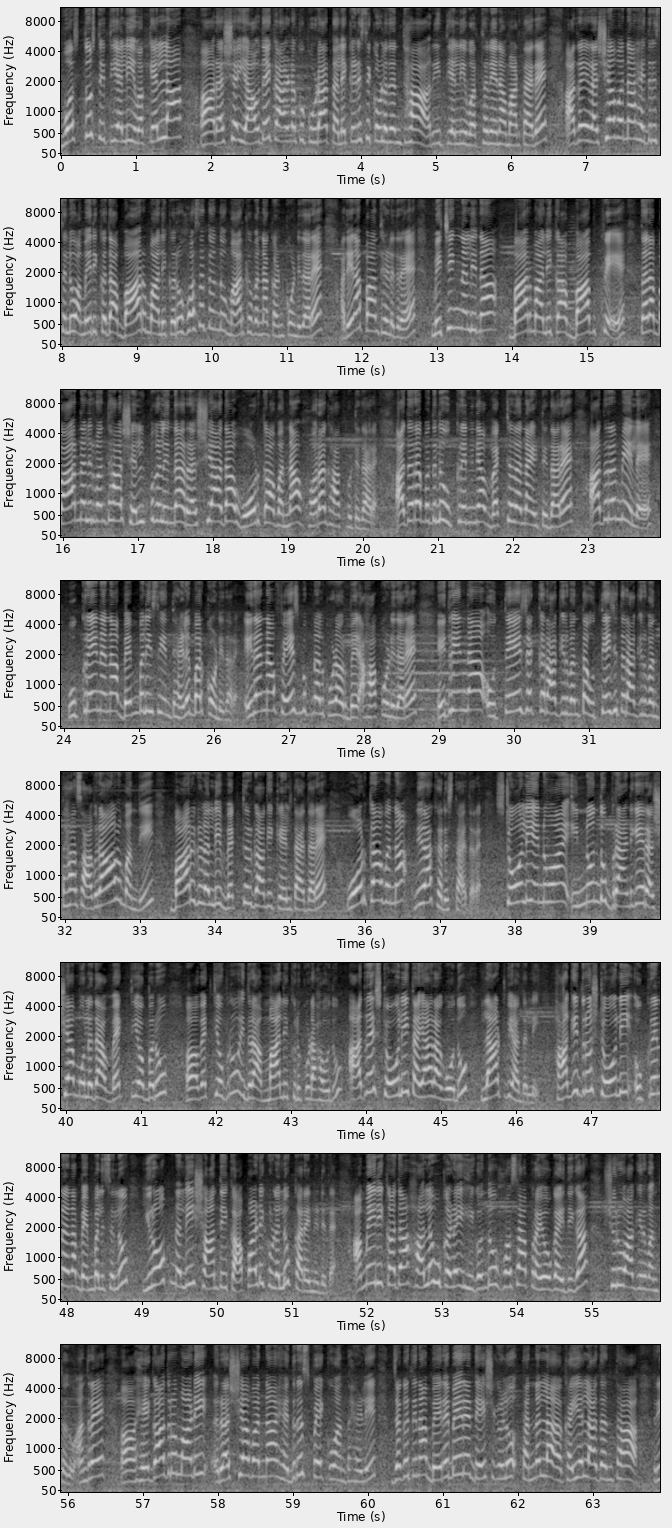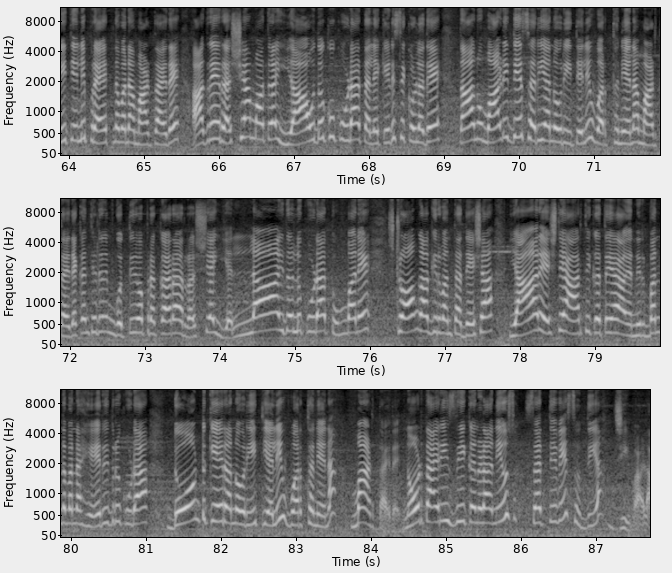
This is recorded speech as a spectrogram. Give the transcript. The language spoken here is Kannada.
ವಸ್ತುಸ್ಥಿತಿಯಲ್ಲಿ ಇವಕ್ಕೆಲ್ಲ ರಷ್ಯಾ ಯಾವುದೇ ಕಾರಣಕ್ಕೂ ಕೂಡ ತಲೆ ಕೆಡಿಸಿಕೊಳ್ಳದಂತಹ ರೀತಿಯಲ್ಲಿ ವರ್ತನೆಯನ್ನು ಮಾಡ್ತಾ ಇದೆ. ಆದರೆ ರಷ್ಯಾವನ್ನ ಹೆದರಿಸಲು ಅಮೆರಿಕದ ಬಾರ್ ಮಾಲೀಕರು ಹೊಸತೊಂದು ಮಾರ್ಗವನ್ನ ಕಂಡುಕೊಂಡಿದ್ದಾರೆ. ಅದೇನಪ್ಪ ಅಂತ ಹೇಳಿದ್ರೆ, ಮಿಚಿಂಗ್ನಲ್ಲಿನ ಬಾರ್ ಮಾಲೀಕ ಬಾಬ್ಕ್ವೆ ತನ್ನ ಬಾರ್ನಲ್ಲಿರುವಂತಹ ಶೆಲ್ಫ್ಗಳಿಂದ ರಷ್ಯಾದ ವೋಡ್ಕಾವನ್ನು ಹೊರಗೆ ಹಾಕ್ಬಿಟ್ಟಿದ್ದಾರೆ. ಅದರ ಬದಲು ಉಕ್ರೇನಿನ ವೆಕ್ಟರ್ ಅನ್ನ ಇಟ್ಟಿದ್ದಾರೆ. ಅದರ ಮೇಲೆ ಉಕ್ರೇನ್ ಅನ್ನ ಬೆಂಬಲಿಸಿ ಅಂತ ಹೇಳಿ ಬರ್ಕೊಂಡಿದ್ದಾರೆ. ಇದನ್ನ ಫೇಸ್ಬುಕ್ನಲ್ಲಿ ಕೂಡ ಅವ್ರು ಹಾಕೊಂಡಿದ್ದಾರೆ. ಇದರಿಂದ ಉತ್ತೇಜಕರಾಗಿರುವಂತಹ ಉತ್ತೇಜಿತರಾಗಿರುವಂತಹ ಸಾವಿರಾರು ಮಂದಿ ಬಾರ್ಗಳಲ್ಲಿ ವೆಕ್ಟರ್ಗಾಗಿ ಕೇಳ್ತಾ ಇದ್ದಾರೆ. ವೋಡ್ಕಾವನ್ನ ನಿರಾಕರಿಸ್ತಾ ಇದ್ದಾರೆ. ಸ್ಟೋಲಿ ಎನ್ನುವ ಇನ್ನೊಂದು ಬ್ರ್ಯಾಂಡ್ಗೆ ರಷ್ಯಾ ಮೂಲದ ವ್ಯಕ್ತಿಯೊಬ್ಬರು ವ್ಯಕ್ತಿಯೊಬ್ಬರು ಇದರ ಮಾಲೀಕರು ಕೂಡ ಹೌದು. ಆದರೆ ಸ್ಟೋಲಿ ತಯಾರಾಗೋದು ಲಾಟ್ವಿಯಾದಲ್ಲಿ. ಹಾಗಿದ್ರೂ ಸ್ಟೋಲಿ ಉಕ್ರೇನ್ ಅನ್ನ ಬೆಂಬಲಿಸಲು ಯುರೋಪ್ನಲ್ಲಿ ಶಾಂತಿ ಕಾಪಾಡಿಕೊಳ್ಳಲು ಕರೆ ನೀಡಿದೆ. ಅಮೆರಿಕದ ಹಲವು ಕಡೆ ಹೀಗೊಂದು ಹೊಸ ಪ್ರಯೋಗ ಇದೀಗ ಶುರುವಾಗಿರುವಂಥದ್ದು. ಅಂದರೆ ಹೇಗಾದರೂ ಮಾಡಿ ರಷ್ಯಾವನ್ನು ಹೆದರಿಸಬೇಕು ಅಂತ ಹೇಳಿ ಜಗತ್ತಿನ ಬೇರೆ ಬೇರೆ ದೇಶಗಳು ತನ್ನಲ್ಲ ಕೈಯಲ್ಲಾದಂತಹ ರೀತಿಯಲ್ಲಿ ಪ್ರಯತ್ನವನ್ನು ಮಾಡ್ತಾ ಇದೆ. ಆದರೆ ರಷ್ಯಾ ಮಾತ್ರ ಯಾವುದಕ್ಕೂ ಕೂಡ ತಲೆ ಕೆಡಿಸಿಕೊಳ್ಳದೆ ನಾನು ಮಾಡಿದ್ದೇ ಸರಿ ಅನ್ನೋ ರೀತಿಯಲ್ಲಿ ವರ್ತನೆಯನ್ನು ಮಾಡ್ತಾ ಇದೆ. ಯಾಕಂತ ಹೇಳಿದ್ರೆ ನಿಮ್ಗೆ ಗೊತ್ತಿರೋ ಪ್ರಕಾರ ರಷ್ಯಾ ಎಲ್ಲ ಇದರಲ್ಲೂ ಕೂಡ ತುಂಬಾ ಸ್ಟ್ರಾಂಗ್ ಆಗಿರುವಂಥ ದೇಶ. ಯಾರು ಎಷ್ಟೇ ಆರ್ಥಿಕತೆಯ ನಿರ್ಬಂಧವನ್ನ ಹೇರಿದ್ರು ಕೂಡ ಡೋಂಟ್ ಕೇರ್ ಅನ್ನೋ ರೀತಿಯಲ್ಲಿ ವರ್ತನೆಯನ್ನ ಮಾಡ್ತಾ ಇದೆ. ನೋಡ್ತಾ ಇರಿ ಜಿ ಕನ್ನಡ ನ್ಯೂಸ್ ಸತ್ಯವೇ ಸುದ್ದಿಯ ಜೀವಾಳ.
